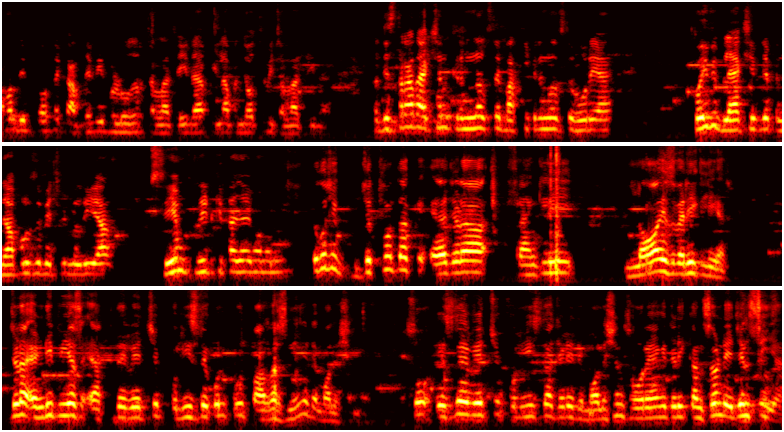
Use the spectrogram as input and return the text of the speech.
ਅਮਨਦੀਪ ਕੌਰ ਦੇ ਘਰ ਦੇ ਵੀ ਬਲਡੋਜ਼ਰ ਚੱਲਣਾ ਚਾਹੀਦਾ ਪੀਲਾ ਪੰਜਾਬ ਉੱਥੇ ਵੀ ਚੱਲਣਾ ਚਾਹੀਦਾ ਤਾਂ ਜਿਸ ਤਰ੍ਹਾਂ ਦਾ ਐਕਸ਼ਨ ਕ੍ਰਿਮੀਨਲਸ ਤੇ ਬਾਕੀ ਕ੍ਰਿਮੀਨਲਸ ਤੇ ਹੋ ਰਿਹਾ ਹੈ ਕੋਈ ਵੀ ਬਲੈਕ ਸ਼ਿਪ ਜੇ ਪੰਜਾਬ ਪੁਲਿਸ ਦੇ ਵਿੱਚ ਵੀ ਮਿਲਦੀ ਆ ਸੇਮ ਟ੍ਰੀਟ ਕੀਤਾ ਜਾਏਗਾ ਉਹਨਾਂ ਨੂੰ। ਦੇਖੋ ਜੀ, ਜਿੱਥੋਂ ਤੱਕ ਇਹ ਜਿਹੜਾ frankly law is very clear ਜਿਹੜਾ ਐਨਡੀਪੀਐਸ ਐਕਟ ਦੇ ਵਿੱਚ ਪੁਲਿਸ ਦੇ ਕੋਲ ਕੋਈ ਪਾਵਰਸ ਨਹੀਂ ਹੈ ਡਿਮੋਲੀਸ਼ਨ ਦੀ। ਸੋ ਇਸ ਦੇ ਵਿੱਚ ਪੁਲਿਸ ਦਾ ਜਿਹੜੇ ਡਿਮੋਲੀਸ਼ਨਸ ਹੋ ਰਹੇ ਹਨ ਜਿਹੜੀ ਕੰਸਰਨਡ ਏਜੰਸੀ ਹੈ,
